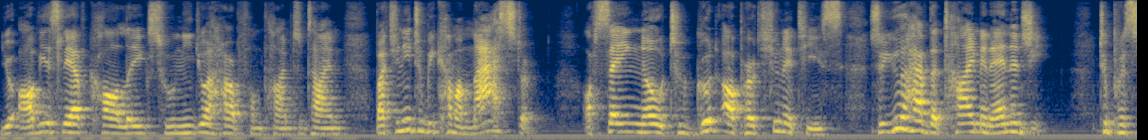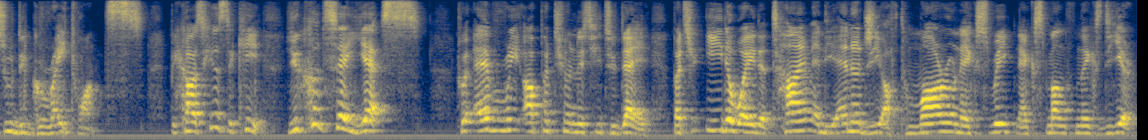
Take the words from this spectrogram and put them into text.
You obviously have colleagues who need your help from time to time, but you need to become a master of saying no to good opportunities so you have the time and energy to pursue the great ones. Because here's the key you could say yes to every opportunity today, but you eat away the time and the energy of tomorrow, next week, next month, next year.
